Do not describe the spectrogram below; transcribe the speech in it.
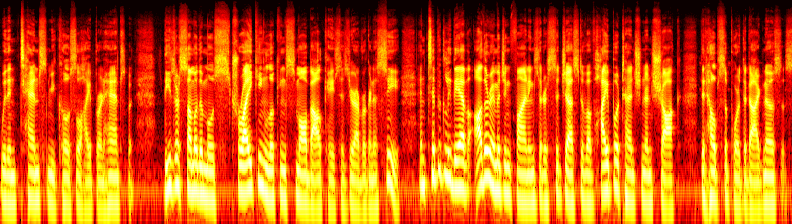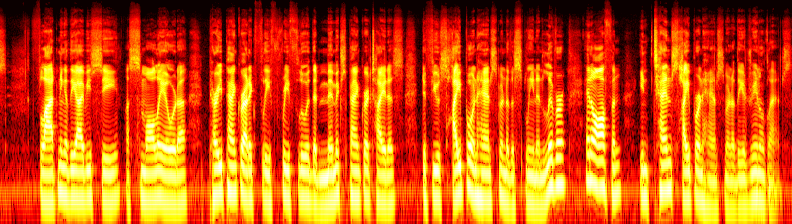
with intense mucosal hyperenhancement. These are some of the most striking looking small bowel cases you're ever going to see. And typically they have other imaging findings that are suggestive of hypotension and shock that help support the diagnosis flattening of the IVC, a small aorta, peripancreatic free fluid that mimics pancreatitis, diffuse hypoenhancement of the spleen and liver, and often intense hyperenhancement of the adrenal glands.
